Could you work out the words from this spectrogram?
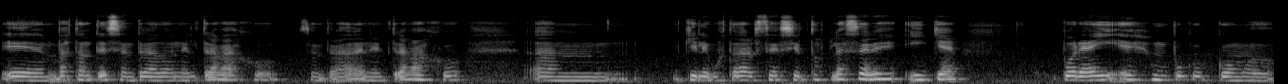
eh, bastante centrado en el trabajo, centrada en el trabajo, que le gusta darse ciertos placeres y que por ahí es un poco cómodo.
